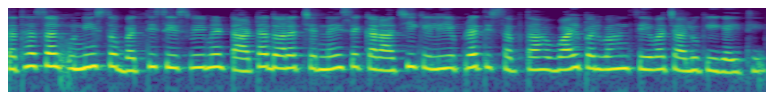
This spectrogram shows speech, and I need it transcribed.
तथा सन 1932 ईस्वी में टाटा द्वारा चेन्नई से कराची के लिए प्रति सप्ताह वायु परिवहन सेवा चालू की गई थी।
